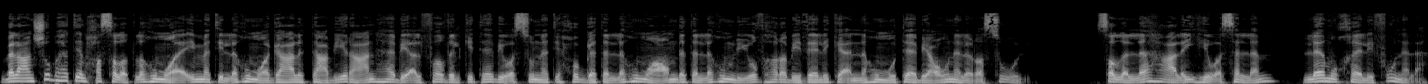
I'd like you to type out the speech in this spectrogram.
بل عن شبهة حصلت لهم وأئمة لهم وجعل التعبير عنها بألفاظ الكتاب والسنة حجة لهم وعمدة لهم ليظهر بذلك أنهم متابعون للرسول صلى الله عليه وسلم لا مخالفون له.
